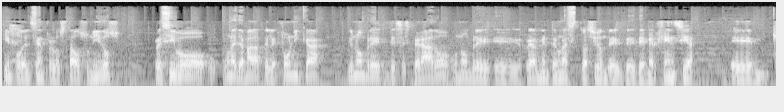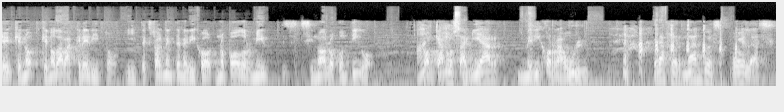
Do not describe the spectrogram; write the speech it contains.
tiempo del centro de los Estados Unidos, recibo una llamada telefónica de un hombre desesperado, un hombre eh, realmente en una situación de emergencia eh, que, no, que no daba crédito y textualmente me dijo, no puedo dormir si no hablo contigo. Juan Carlos Aguiar me dijo Raúl. Era Fernando Espuelas,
